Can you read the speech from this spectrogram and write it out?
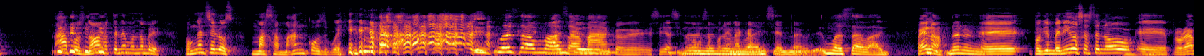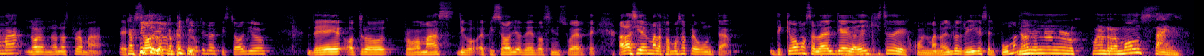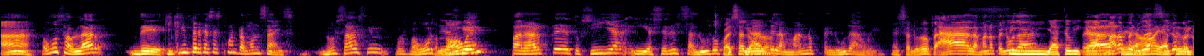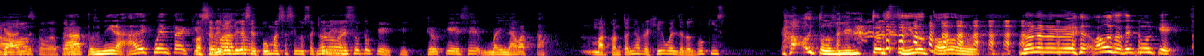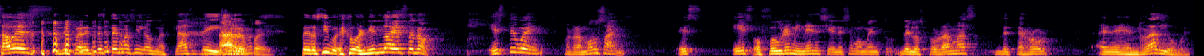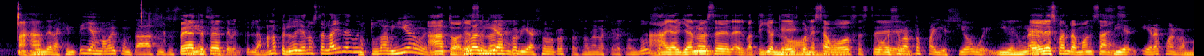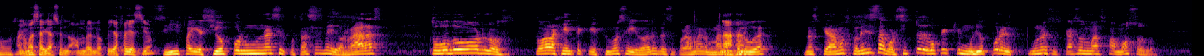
Ah, pues no, no tenemos nombre. Pónganse los mazamancos, güey. Mazamanco. Mazamancos, güey. Sí, así nos vamos a poner en la camiseta, güey. Mazamanco. Bueno, No, no, no. eh, pues bienvenidos a este nuevo eh, programa. No, no, no es programa. Capítulo, capítulo. episodio de otro programa más. Digo, episodio de Dos Sin Suerte. Ahora sí, Alma, la famosa pregunta. ¿De qué vamos a hablar el día de hoy? ¿Ya dijiste de Juan Manuel Rodríguez, el Puma? No, no, no, no, Juan Ramón Sainz. Ah, Vamos a hablar de... ¿quién, quién vergas es Juan Ramón Sainz? ¿No sabes quién? Por favor, Pues no, que güey. Pararte de tu silla y hacer el saludo ¿Cuál oficial saludo? de la mano peluda, güey. El saludo. Ah, la mano peluda. Sí, ya te ubicaste. La mano peluda no, sí ya lo conozco, güey, pero- Ah, pues mira, haz de cuenta que... José este Luis Rodríguez, el Puma, ese sí no sé No, quién no, es. es otro que, que creo que ese bailaba tap. Marco Antonio Regío, el de los Bookies. Ay, todos bien torcido todo. No, no, no, no. Vamos a hacer como que sabes diferentes temas y los mezclaste y ¿no? pues. Pero sí, güey, volviendo a esto, no. Este güey, Juan Ramón Sainz, es, es o fue una eminencia en ese momento de los programas de terror en, en radio, güey. Ajá. Donde la gente llamaba y contaba sus Espérate, experiencias. espérate. La mano peluda ya no está al aire, güey. No, todavía, güey. Ah, todavía está Todavía, al aire. pero ya son otras personas las que le conducen. Ah, ya, ya no es el, el batillo aquel No, con esa voz. Este... No, ese vato falleció, güey. Y en una... Él es Juan Ramón Sáenz. Sí, era Juan Ramón Sáenz. No me sabía su nombre, loco. ¿Ya falleció? Sí, falleció por unas circunstancias medio raras. Todos los, toda la gente que fuimos seguidores de su programa Ajá. Peluda, nos quedamos con ese saborcito de boca que murió por el, uno de sus casos más famosos, güey.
